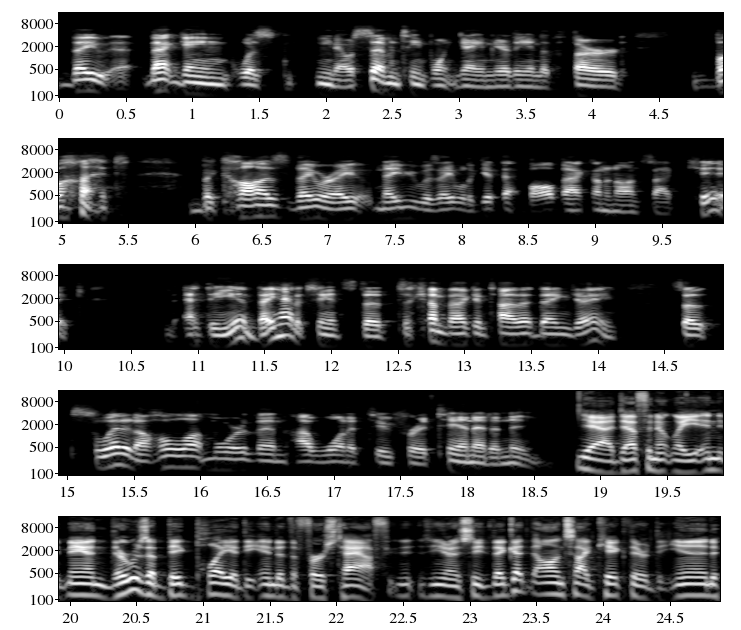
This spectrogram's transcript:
they that game was you know a 17 point game near the end of the third, but because they were Navy was able to get that ball back on an onside kick at the end, they had a chance to to come back and tie that dang game. So sweated a whole lot more than I wanted to for a 10 at a noon. Yeah, definitely. And man, there was a big play at the end of the first half. You know, so they get the onside kick there at the end.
